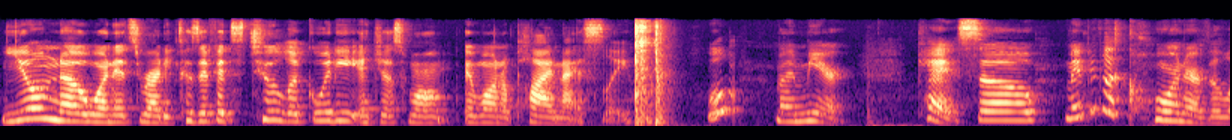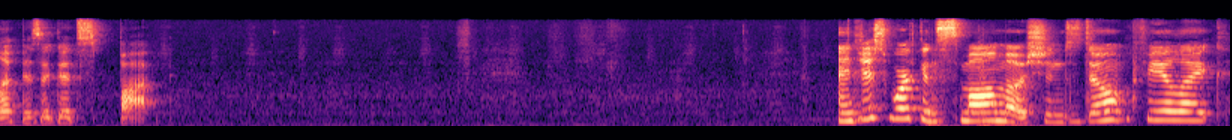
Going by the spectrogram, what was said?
you'll know when it's ready because if it's too liquidy, it just won't, it won't apply nicely. Whoa, my mirror. Okay, so maybe the corner of the lip is a good spot. And just work in small motions. Don't feel like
